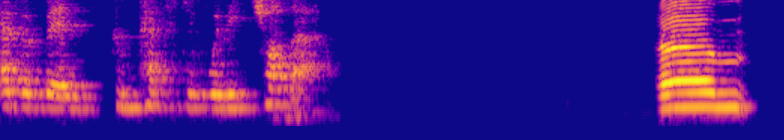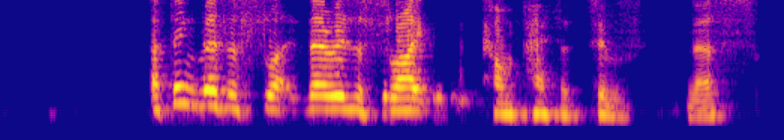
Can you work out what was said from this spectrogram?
ever been competitive with each other? Um, I think there's a slight, there is a slight competitiveness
